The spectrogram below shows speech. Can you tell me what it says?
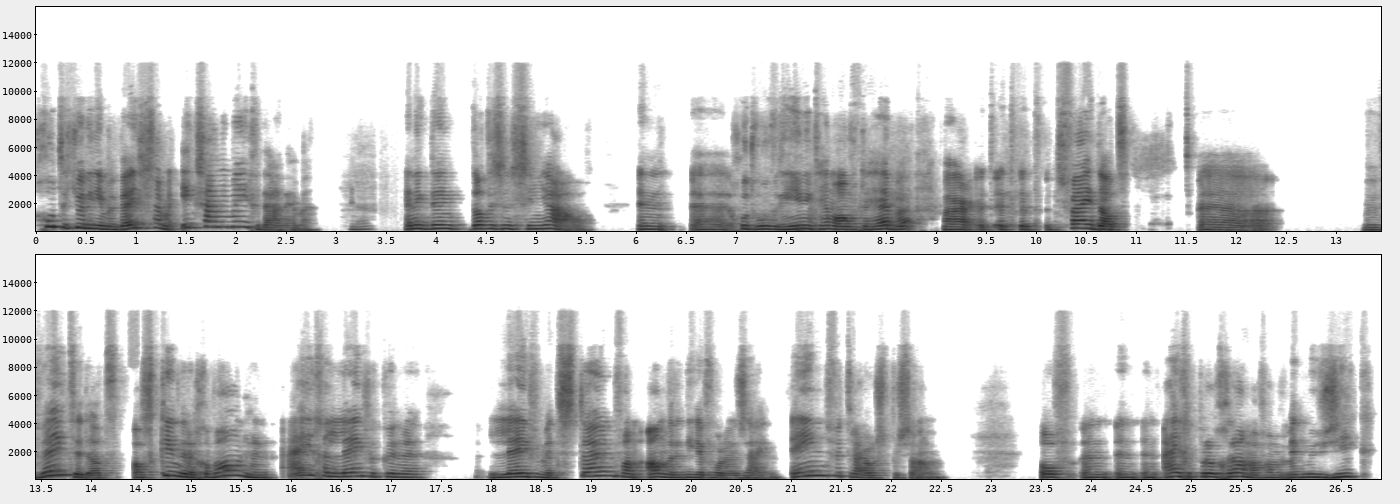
Goed dat jullie hiermee bezig zijn, maar ik zou niet meegedaan hebben. Ja. En ik denk dat is een signaal. En uh, goed, we hoeven het hier niet helemaal over te hebben, maar het, het, het, het feit dat uh, we weten dat als kinderen gewoon hun eigen leven kunnen leven met steun van anderen die er voor hen zijn. Eén vertrouwenspersoon. Of een, een, een eigen programma van, met muziek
